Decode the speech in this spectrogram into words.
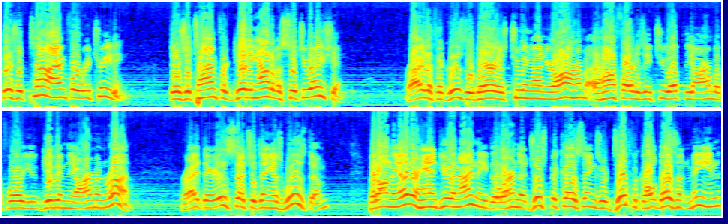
There's a time for retreating, there's a time for getting out of a situation right? If a grizzly bear is chewing on your arm, uh, how far does he chew up the arm before you give him the arm and run? Right? There is such a thing as wisdom. But on the other hand, you and I need to learn that just because things are difficult doesn't mean,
